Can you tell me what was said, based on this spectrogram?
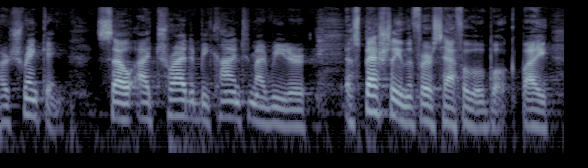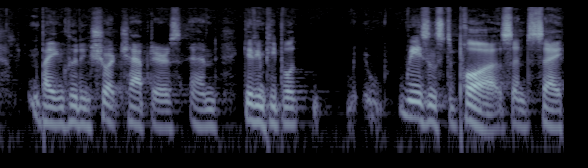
are shrinking. So I try to be kind to my reader, especially in the first half of a book, by, by including short chapters and giving people reasons to pause and say,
